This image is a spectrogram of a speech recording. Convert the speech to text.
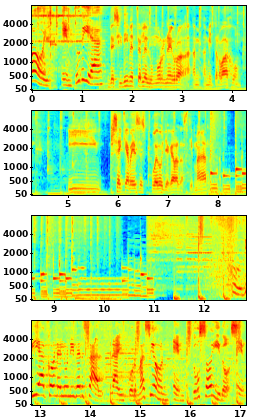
Hoy, en tu día. Decidí meterle el humor negro a, a mi trabajo y sé que a veces puedo llegar a lastimar. Tu día con el Universal. La información en tus oídos. En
